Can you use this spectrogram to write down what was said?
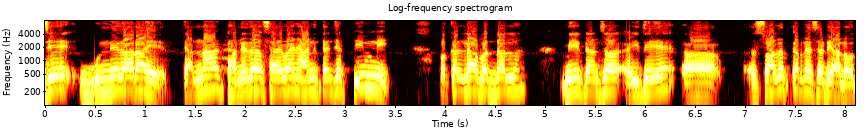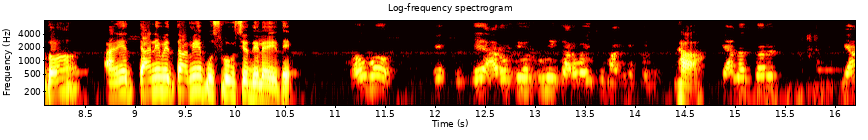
जे गुन्हेगार आहे त्यांना ठाणेदार साहेबांनी आणि त्यांच्या टीमने पकडल्याबद्दल मी त्यांचं इथे स्वागत करण्यासाठी आलो होतो. आणि त्यानिमित्त आम्ही पुष्पगुच्छ दिले इथे. आरोपीवर तुम्ही कारवाईची मागणी केली. हा. त्यानंतर या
